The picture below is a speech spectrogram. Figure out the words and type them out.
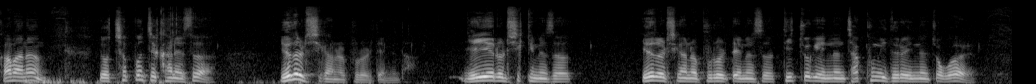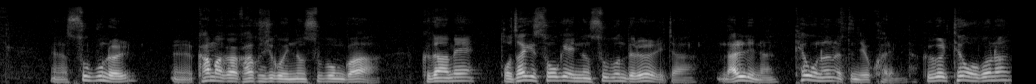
가마는 요 첫 번째 칸에서 8시간을 불을 뗍니다. 예열을 시키면서 8시간을 불을 떼면서 뒤쪽에 있는 작품이 들어있는 쪽을 어, 수분을 어, 가마가 가지고 있는 수분과 그 다음에 도자기 속에 있는 수분들을 이제 날리는 태우는 어떤 역할입니다. 그걸 태우고는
